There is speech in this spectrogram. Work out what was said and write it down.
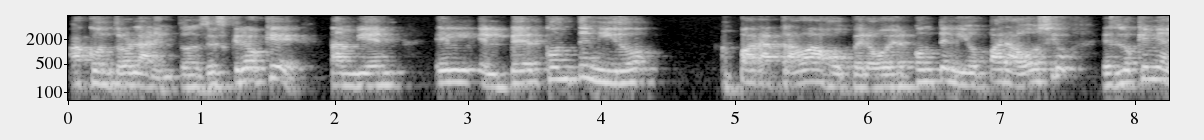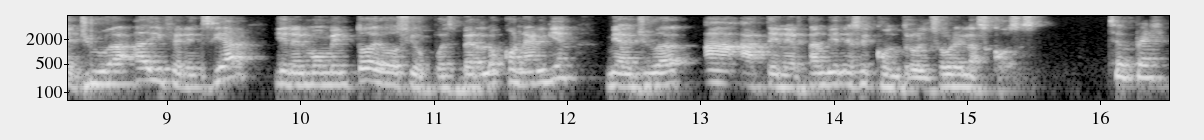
a controlar. Entonces creo que también el, el ver contenido para trabajo, pero ver contenido para ocio es lo que me ayuda a diferenciar y en el momento de ocio, pues verlo con alguien me ayuda a, a tener también ese control sobre las cosas. Súper.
